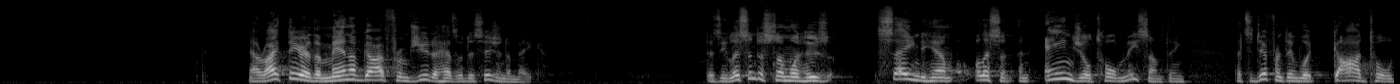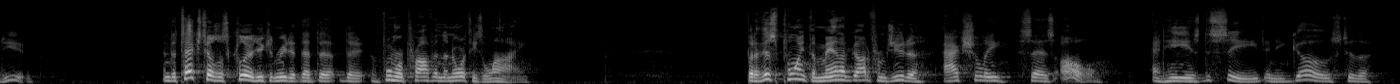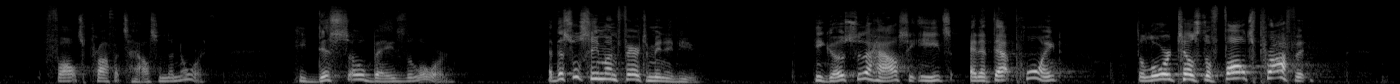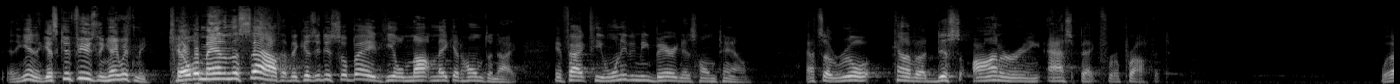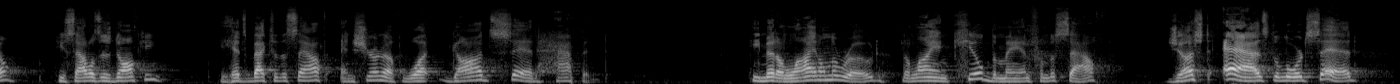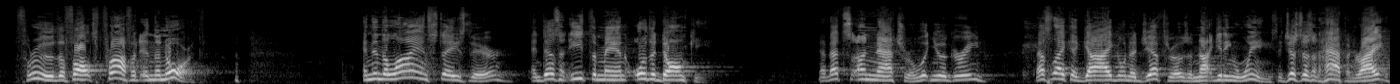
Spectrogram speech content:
Now, right there, the man of God from Judah has a decision to make. Does he listen to someone who's saying to him, well, Listen, an angel told me something that's different than what God told you? And the text tells us clearly, you can read it, that the, the former prophet in the north, he's lying. But at this point, the man of God from Judah actually says, Oh, and he is deceived, and he goes to the false prophet's house in the north. He disobeys the Lord. Now, this will seem unfair to many of you. He goes to the house, he eats, and at that point, the Lord tells the false prophet, and again, it gets confusing. Hang with me. Tell the man in the south that because he disobeyed, he'll not make it home tonight. In fact, he won't even be buried in his hometown. That's a real kind of a dishonoring aspect for a prophet. Well, he saddles his donkey, he heads back to the south, and sure enough, what God said happened. He met a lion on the road. The lion killed the man from the south, just as the Lord said through the false prophet in the north. And then the lion stays there and doesn't eat the man or the donkey. Now that's unnatural, wouldn't you agree? That's like a guy going to Jethro's and not getting wings. It just doesn't happen, right?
